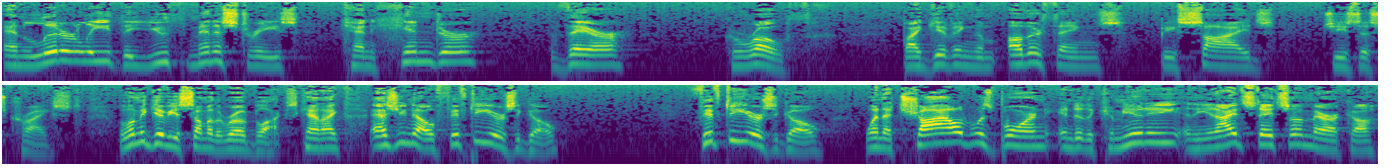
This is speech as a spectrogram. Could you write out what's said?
And literally, the youth ministries can hinder their growth by giving them other things besides Jesus Christ. Well, let me give you some of the roadblocks, can I? As you know, 50 years ago, 50 years ago, when a child was born into the community in the United States of America,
